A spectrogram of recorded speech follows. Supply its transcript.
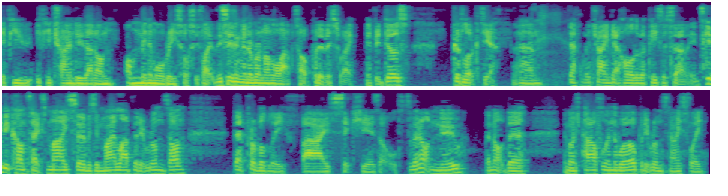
if you if you try and do that on on minimal resources. Like this isn't going to run on a laptop. Put it this way: if it does, good luck to you. Um, definitely try and get hold of a piece of server. To give you context, my servers in my lab that it runs on, they're probably five, six years old. So they're not new. They're not the, the most powerful in the world, but it runs nicely.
